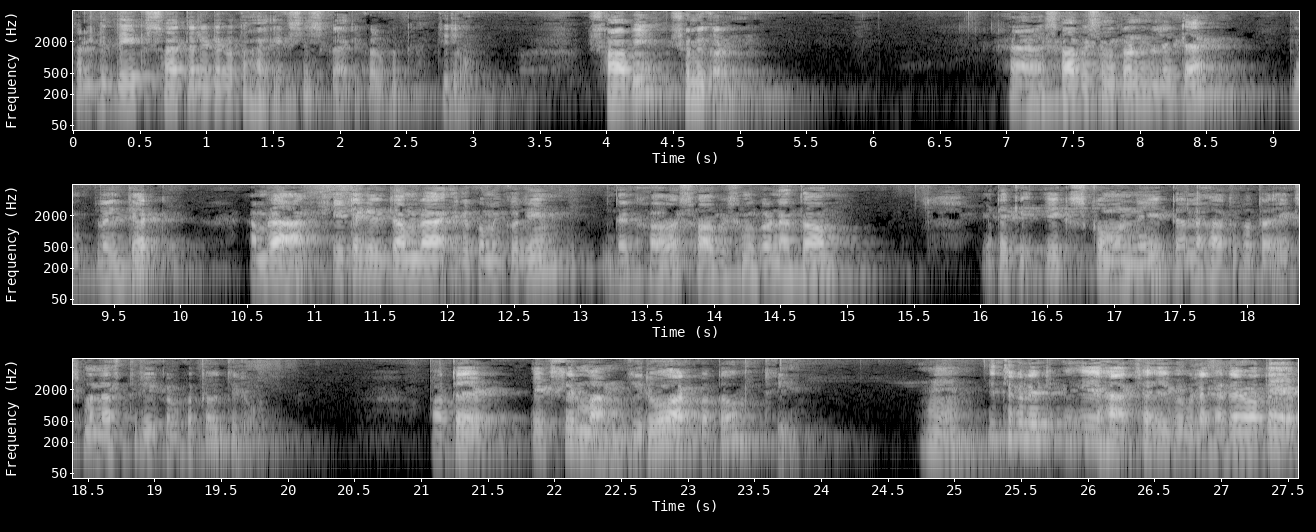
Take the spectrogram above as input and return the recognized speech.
তাহলে যদি এক্স হয়, তাহলে এটা কত হয়? এক্স স্কোয়ার ইকুয়াল কত? জিরো সবই সমীকরণ। হ্যাঁ সবই সমীকরণ হলো এটা। ইমপ্লাই দ্যাট আমরা এটাকে যদি আমরা এরকমই করি, দেখো, সবই সমীকরণে তো এটাকে এক্স কমন নেই, তাহলে হয়তো কত? এক্স মাইনাস থ্রি ইকুয়াল কত? জিরো অতএব এক্সের মান জিরো আর কত? থ্রি হুম ইচ্ছা করলে হ্যাঁ আচ্ছা এইভাবে লেখা যায়। অতএব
